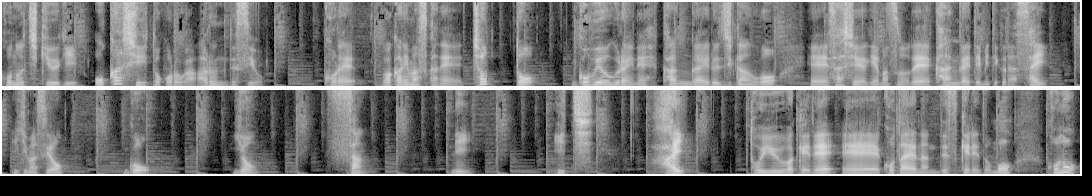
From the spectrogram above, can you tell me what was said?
この地球儀おかしいところがあるんですよ。これ、わかりますかね？ちょっと5秒ぐらいね、考える時間を、えー差し上げますので考えてみてください。いきますよ。5、4、3、2、1。はい。というわけで、えー答えなんですけれども、この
